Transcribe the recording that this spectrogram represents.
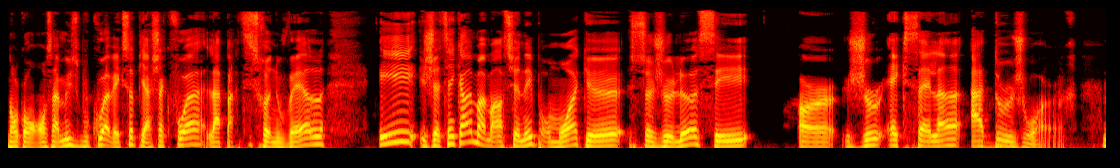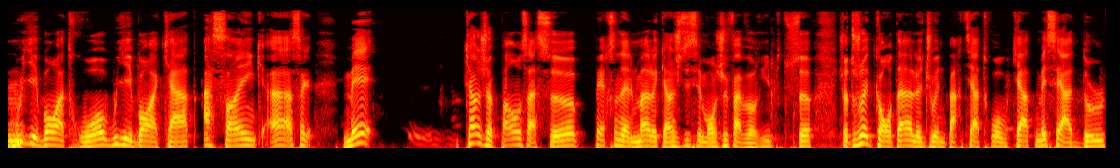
donc on, s'amuse beaucoup avec ça, puis à chaque fois la partie se renouvelle. Et je tiens quand même à mentionner pour moi que ce jeu-là, c'est un jeu excellent à deux joueurs. Mm. Oui, il est bon à trois, oui, il est bon à quatre, à cinq, à cinq. Mais quand je pense à ça, personnellement, quand je dis c'est mon jeu favori puis tout ça, je vais toujours être content de jouer une partie à trois ou quatre, mais c'est à deux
